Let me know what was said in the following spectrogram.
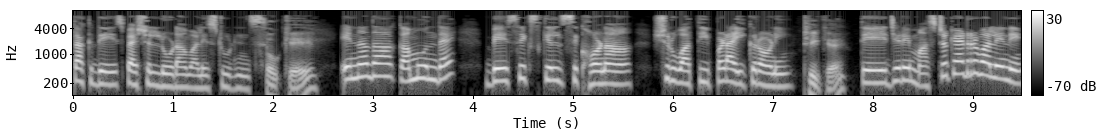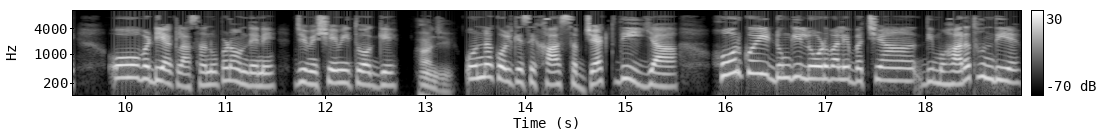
ਤੱਕ ਦੇ ਸਪੈਸ਼ਲ ਲੋੜਾਂ ਵਾਲੇ ਸਟੂਡੈਂਟਸ ਓਕੇ ਇਹਨਾਂ ਦਾ ਕੰਮ ਹੁੰਦਾ ਹੈ ਬੇਸਿਕ ਸਕਿੱਲ ਸਿਖਾਉਣਾ ਸ਼ੁਰੂਆਤੀ ਪੜ੍ਹਾਈ ਕਰਾਉਣੀ। ਠੀਕ ਹੈ। ਤੇ ਜਿਹੜੇ ਮਾਸਟਰ ਕੈਡਰ ਵਾਲੇ ਨੇ ਉਹ ਵੱਡੀਆਂ ਕਲਾਸਾਂ ਨੂੰ ਪੜਾਉਂਦੇ ਨੇ ਜਿਵੇਂ 6ਵੀਂ ਤੋਂ ਅੱਗੇ। ਹਾਂਜੀ। ਉਹਨਾਂ ਕੋਲ ਕਿਸੇ ਖਾਸ ਸਬਜੈਕਟ ਦੀ ਜਾਂ ਹੋਰ ਕੋਈ ਡੂੰਗੀ ਲੋੜ ਵਾਲੇ ਬੱਚਿਆਂ ਦੀ ਮੁਹਾਰਤ ਹੁੰਦੀ ਹੈ।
